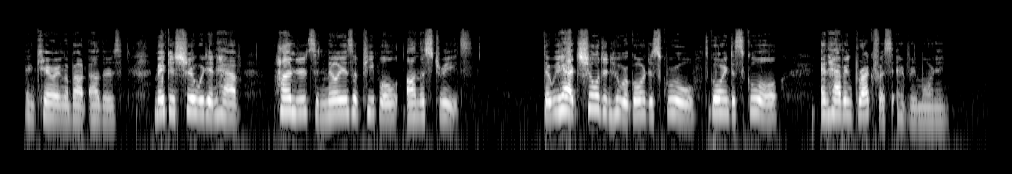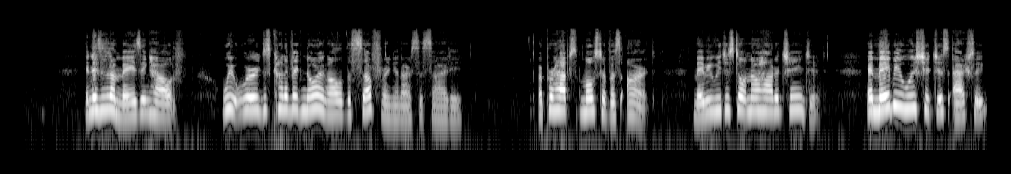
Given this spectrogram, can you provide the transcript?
and caring about others, making sure we didn't have hundreds and millions of people on the streets. That we had children who were going to school, going to school and having breakfast every morning. And isn't it amazing how we, we're just kind of ignoring all of the suffering in our society. Or perhaps most of us aren't. Maybe we just don't know how to change it. And maybe we should just actually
